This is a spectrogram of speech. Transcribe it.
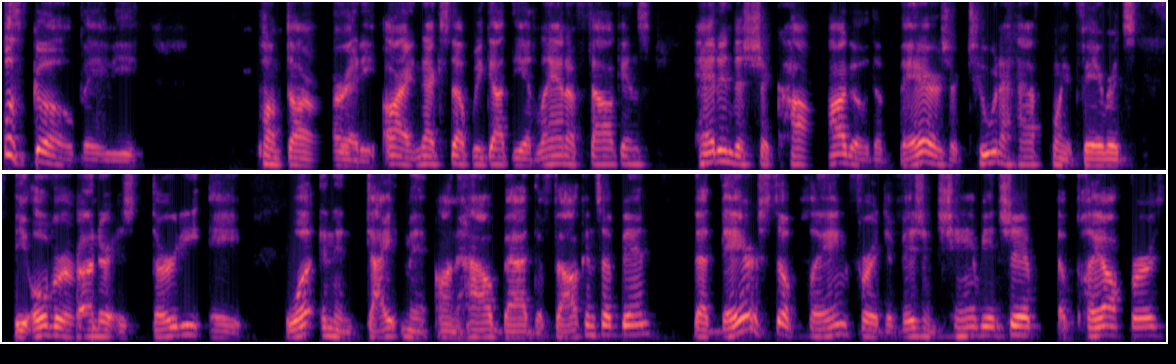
Let's go, baby. Pumped already. All right, next up we got the Atlanta Falcons head into Chicago. The Bears are two and a half point favorites. The over under is 38. What an indictment on how bad the Falcons have been that they are still playing for a division championship, a playoff berth,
